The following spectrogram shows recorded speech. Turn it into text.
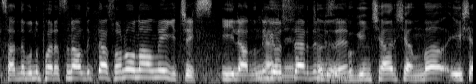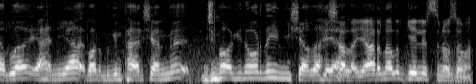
Sen de bunun parasını aldıktan sonra onu almaya gideceksin. İlanını Yani gösterdin tabii bize. Bugün çarşamba inşallah yani ya var bugün perşembe cuma günü oradayım inşallah. yani. İnşallah yarın alıp gelirsin o zaman.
